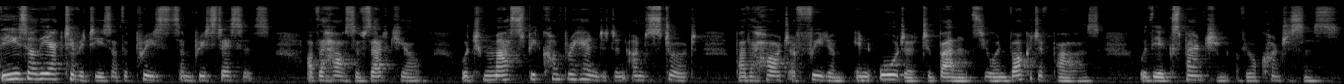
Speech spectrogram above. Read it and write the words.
These are the activities of the priests and priestesses of the house of Zadkiel, which must be comprehended and understood by the heart of freedom in order to balance your invocative powers with the expansion of your consciousness.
